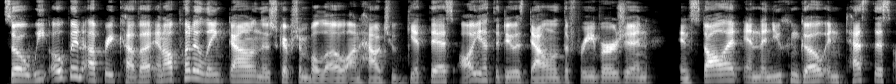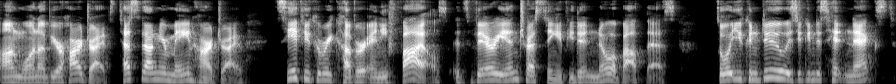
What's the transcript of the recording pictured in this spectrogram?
So we open up Recuva, and I'll put a link down in the description below on how to get this. All you have to do is download the free version install it, and then you can go and test this on one of your hard drives. Test it on your main hard drive. See if you can recover any files. It's very interesting if you didn't know about this. So what you can do is you can just hit next.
